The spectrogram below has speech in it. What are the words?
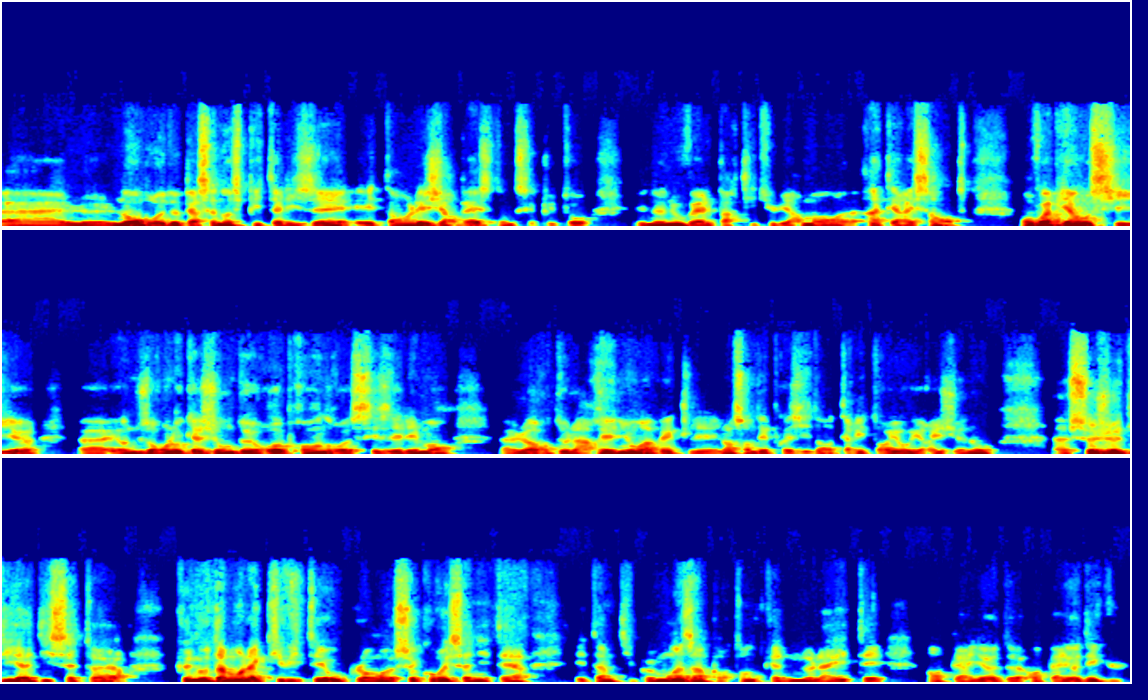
euh, le nombre de personnes hospitalisées est en légère baisse, donc c'est plutôt une nouvelle particulièrement euh, intéressante. On voit bien aussi, euh, et nous aurons l'occasion de reprendre ces éléments lors de la réunion avec l'ensemble des présidents territoriaux et régionaux ce jeudi à 17h, que notamment l'activité au plan secours et sanitaire est un petit peu moins importante qu'elle ne l'a été en période, en période aiguë.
